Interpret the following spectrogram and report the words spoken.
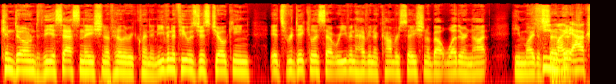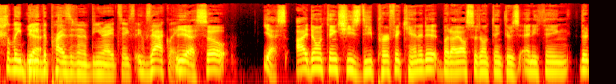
condoned the assassination of Hillary Clinton. Even if he was just joking, it's ridiculous that we're even having a conversation about whether or not he might have. He might that. actually be yeah. the president of the United States. Exactly. Yeah. So yes, I don't think she's the perfect candidate, but I also don't think there's anything. There,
